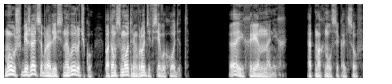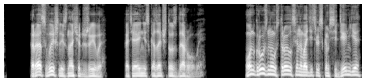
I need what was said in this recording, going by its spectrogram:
Мы уж бежать собрались на выручку. Потом смотрим, вроде все выходят». «Ай, хрен на них», — отмахнулся Кольцов. «Раз вышли, значит, живы. Хотя и не сказать, что здоровы. Он грузно устроился на водительском сиденье,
